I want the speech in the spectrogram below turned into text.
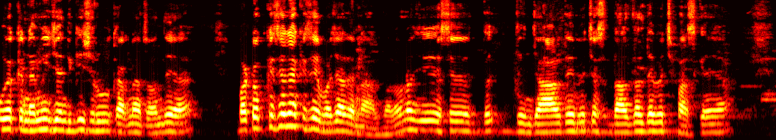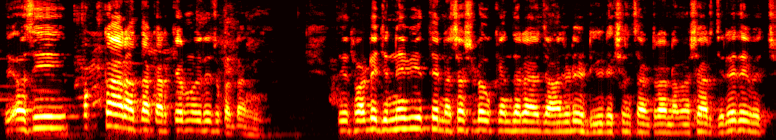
ਉਹ ਇੱਕ ਨਵੀਂ ਜ਼ਿੰਦਗੀ ਸ਼ੁਰੂ ਕਰਨਾ ਚਾਹੁੰਦੇ ਆ ਬਟ ਉਹ ਕਿਸੇ ਨਾ ਕਿਸੇ ਵਜ੍ਹਾ ਦੇ ਨਾਲ ਨਾਲ ਉਹਨਾਂ ਜੀ ਇਸ ਦ- ਜੰਜਾਲ ਦੇ ਵਿੱਚ, ਇਸ ਦਲਦਲ ਦੇ ਵਿੱਚ ਫਸ ਗਏ ਆ। ਤੇ ਅਸੀਂ ਪੱਕਾ ਇਰਾਦਾ ਕਰਕੇ ਉਹਨੂੰ ਇਹਦੇ ਚੋਂ ਕੱਢਾਂਗੇ। ਤੇ ਤੁਹਾਡੇ ਜਿੰਨੇ ਵੀ ਇੱਥੇ ਨਸ਼ਾ ਛਡਾਊ ਕੇਂਦਰ ਹੈ ਜਾਂ ਜਿਹੜੇ ਡੀ ਐਡਿਕਸ਼ਨ ਸੈਂਟਰ ਆ, ਨਵਾਂ ਸ਼ਹਿਰ ਜ਼ਿਲ੍ਹੇ ਦੇ ਵਿੱਚ,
